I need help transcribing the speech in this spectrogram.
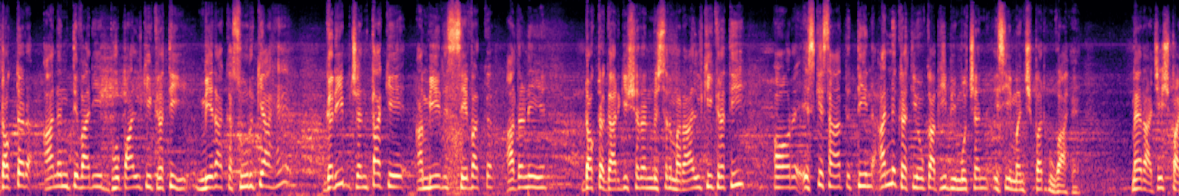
डॉक्टर आनंद तिवारी भोपाल की कृति, मेरा कसूर क्या है? गरीब जनता के अमीर सेवक, आदरणीय डॉक्टर गार्गी शरण मिश्र मराल की कृति और इसके साथ तीन अन्य कृतियों का भी विमोचन इसी मंच पर हुआ है। मैं राजेश पाटिल।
